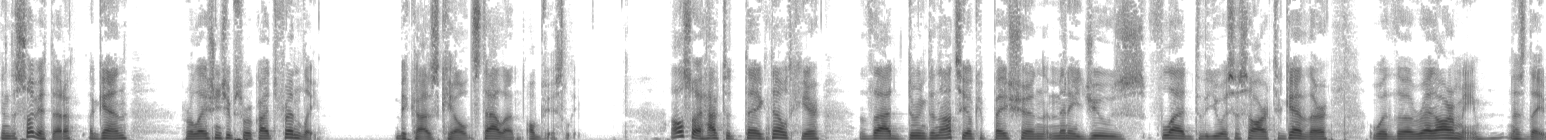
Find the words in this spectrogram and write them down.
In the Soviet era, again, relationships were quite friendly because killed Stalin, obviously. Also, I have to take note here that during the Nazi occupation, many Jews fled to the USSR together with the Red Army, as they,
